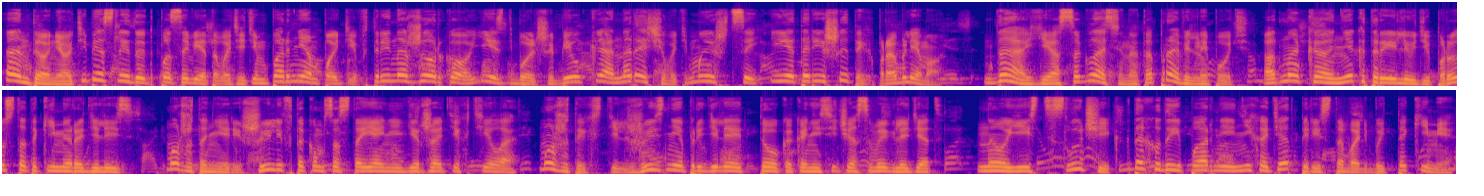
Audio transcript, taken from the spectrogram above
Антонио, тебе следует посоветовать этим парням пойти в тренажерку, есть больше белка, наращивать мышцы, и это решит их проблему. Да, я согласен, это правильный путь. Однако некоторые люди просто такими родились. Может, они решили в таком состоянии держать их тело, может, их стиль жизни определяет то, как они сейчас выглядят. Но есть случаи, когда худые парни не хотят переставать быть такими.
